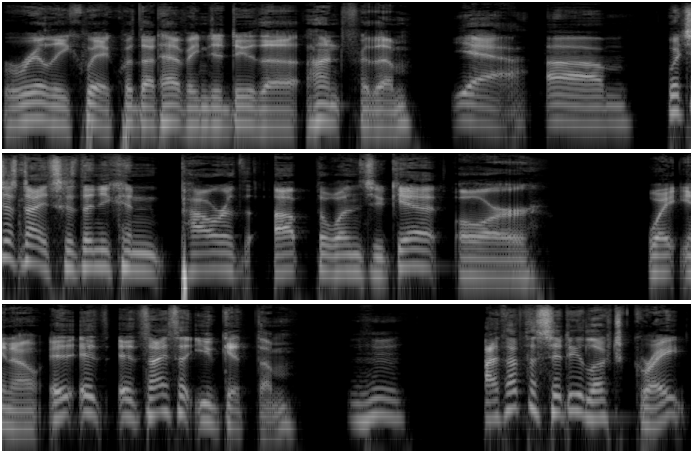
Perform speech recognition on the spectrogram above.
really quick without having to do the hunt for them. Yeah. Um Which is nice because then you can power up the ones you get or wait, you know. It, it it's nice that you get them. mhm. I thought the city looked great.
